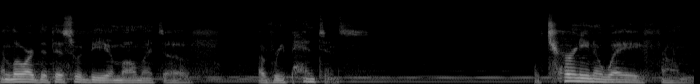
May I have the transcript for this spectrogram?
And Lord, that this would be a moment of, of repentance, of turning away from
